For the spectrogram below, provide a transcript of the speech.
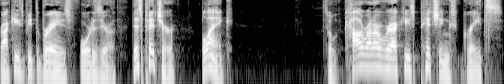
Rockies beat the Braves 4 to 0. This pitcher, blank. So Colorado Rockies pitching greats.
